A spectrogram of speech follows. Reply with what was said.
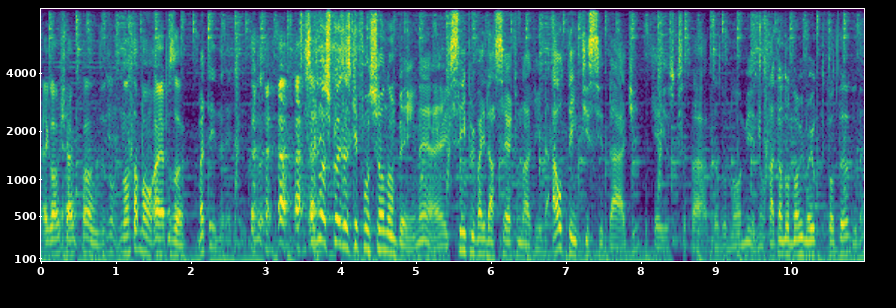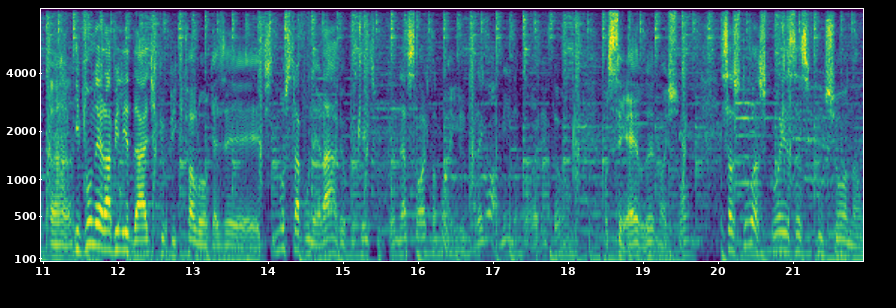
É igual o Thiago falando, não, não tá bom. Aí a pessoa, Mas tem. São duas coisas que funcionam bem, né? E sempre vai dar certo na vida. Autenticidade, que é isso que você tá dando nome, não tá dando nome, mas eu que tô dando, né? Aham. E vulnerabilidade, que o Pique falou. Quer dizer, mostrar vulnerável, porque isso, nessa hora tá bom, o cara é igual a mim, né? pô? Então, você é, nós somos. Essas duas coisas funcionam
